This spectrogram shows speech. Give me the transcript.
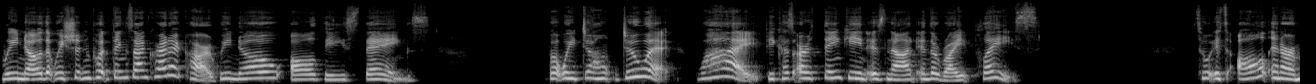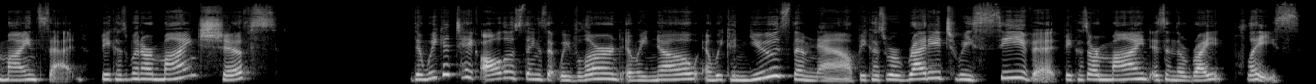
We know that we shouldn't put things on credit card. We know all these things, but we don't do it. Why? Because our thinking is not in the right place. So it's all in our mindset because when our mind shifts, then we can take all those things that we've learned and we know and we can use them now because we're ready to receive it because our mind is in the right place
